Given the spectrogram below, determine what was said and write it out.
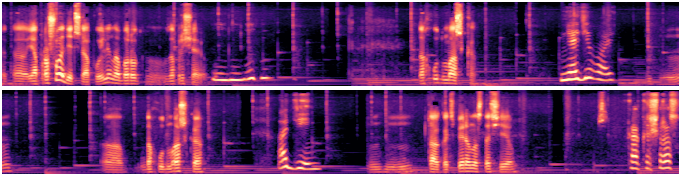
Это я прошу одеть шляпу или наоборот э, запрещаю? Мгм. Дахуд Машка. Не одевай. Мгм. А, Дахуд Машка. Одень. Мгм. Так, а теперь Анастасия. Как еще раз?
